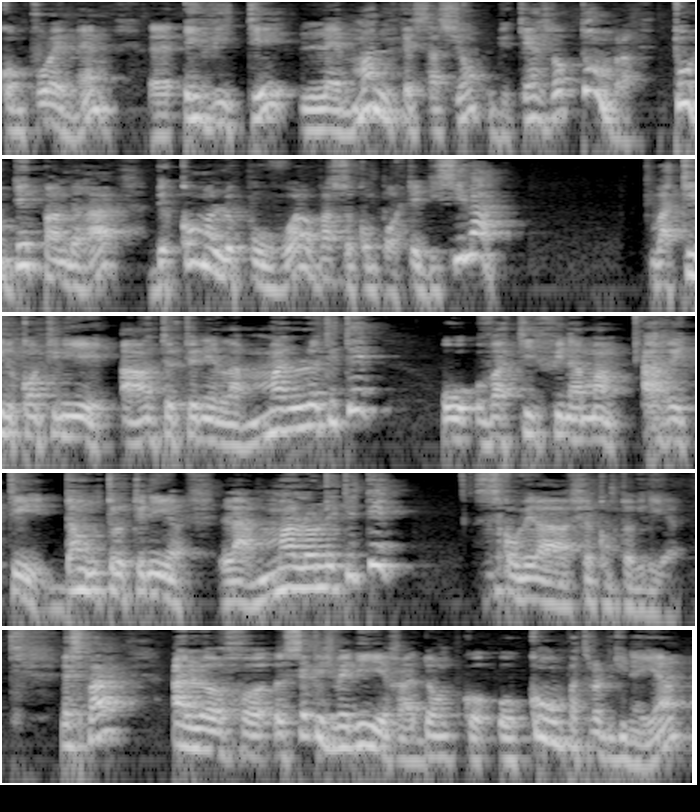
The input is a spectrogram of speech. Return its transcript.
qu'on pourrait même euh, éviter les manifestations du 15 octobre. Tout dépendra de comment le pouvoir va se comporter d'ici là. Va-t-il continuer à entretenir la malhonnêteté va-t-il finalement arrêter d'entretenir la malhonnêteté? C'est ce qu'on verra, cher dire. N'est-ce pas? Alors, euh, ce que je vais dire donc aux compatriotes guinéens,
